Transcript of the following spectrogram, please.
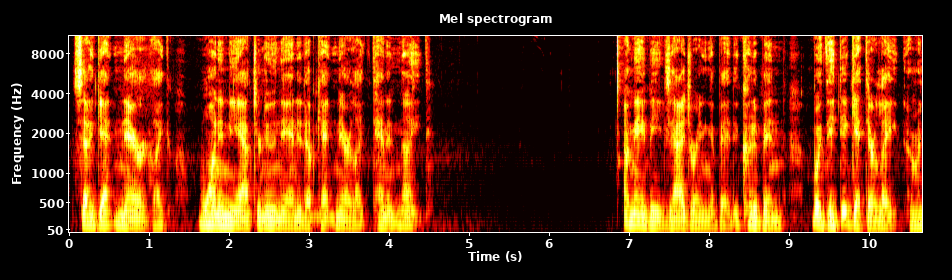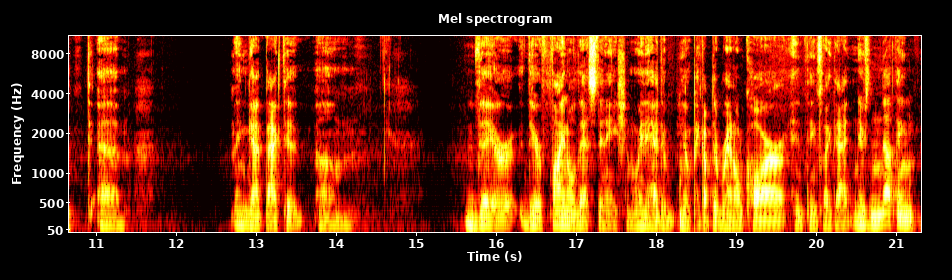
Instead of getting there like one in the afternoon, they ended up getting there like 10 at night. I may be exaggerating a bit. It could have been, but they did get there late um, and got back to um, their their final destination where they had to you know pick up the rental car and things like that. And there's nothing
